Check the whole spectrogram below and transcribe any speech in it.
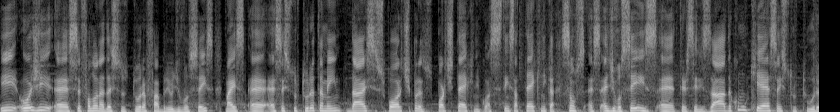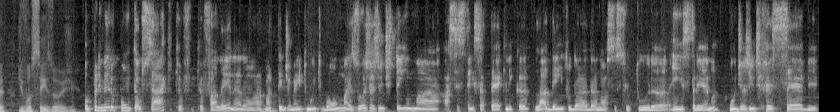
E hoje, é, você falou né, da estrutura fabril de vocês, mas é, essa estrutura também dá esse suporte, por exemplo, suporte técnico, assistência técnica, são, é, é de vocês, é terceirizada? Como que é essa estrutura de vocês hoje? O primeiro ponto é o saque, que eu, que eu falei, né? Um, um atendimento muito bom, mas hoje a gente tem uma assistência técnica lá dentro da, da nossa estrutura em extrema, onde a gente recebe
